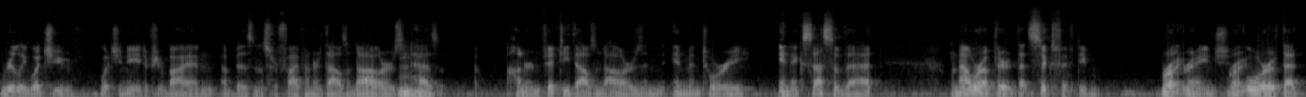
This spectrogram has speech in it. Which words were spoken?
really what you what you need if you're buying a business for five hundred thousand dollars. It Mhm. has one hundred and fifty thousand dollars in inventory in excess of that. Well, now we're up there at that six fifty Right. range, Right. or if that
